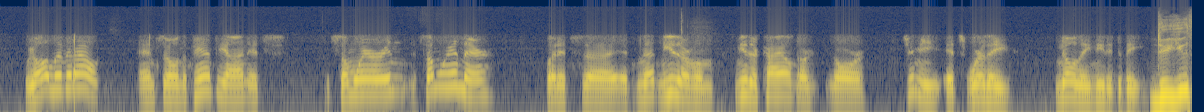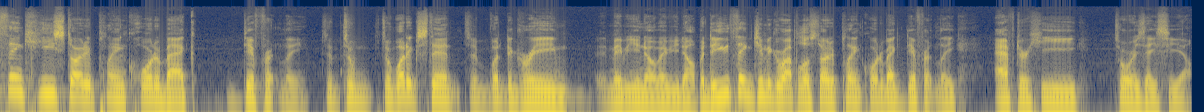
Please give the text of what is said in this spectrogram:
we all live it out. And so in the pantheon, it's, it's somewhere in it's somewhere in there, but it's uh, it's not, neither of them, neither Kyle nor nor Jimmy. It's where they know they needed to be. Do you think he started playing quarterback differently? To to to what extent? To what degree? Maybe you know, maybe you don't. But do you think Jimmy Garoppolo started playing quarterback differently after he tore his ACL?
